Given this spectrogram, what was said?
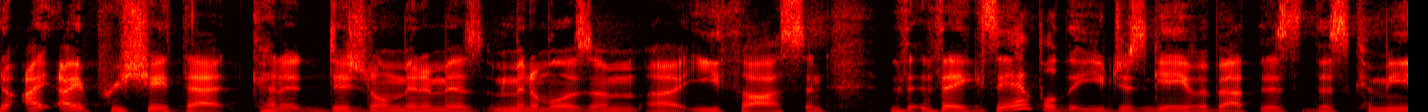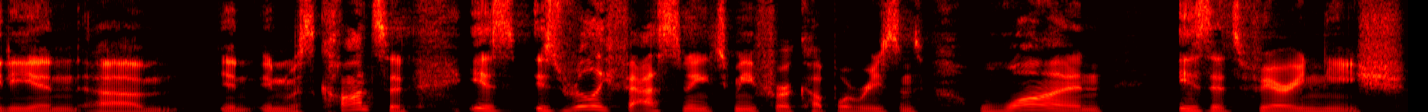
No, I, I appreciate that kind of digital minimalism uh, ethos, and th- the example that you just gave about this this comedian um, in in Wisconsin is is really fascinating to me for a couple of reasons. One is it's very niche,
